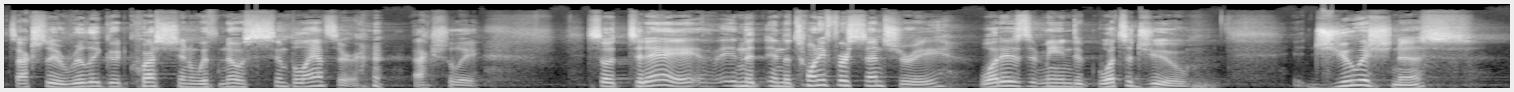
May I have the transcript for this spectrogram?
It's actually a really good question with no simple answer, actually. So today, in the, in the 21st century, what does it mean to, what's a Jew? Jewishness,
